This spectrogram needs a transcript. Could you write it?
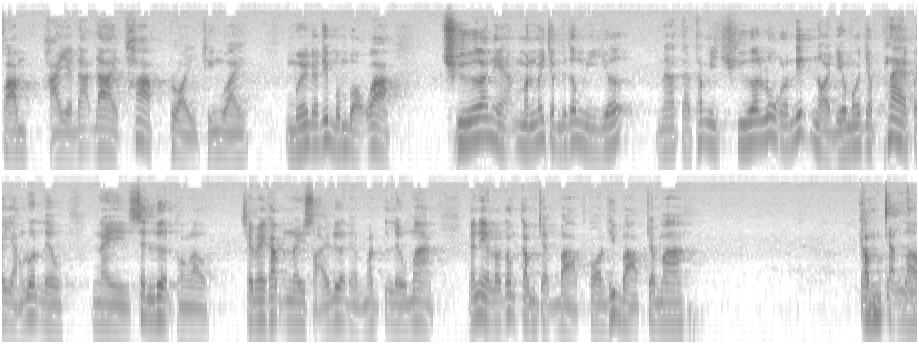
ความหายนะได้ ถ้าปล่อยทิ้งไว้ เหมือนกับที่ผมบอกว่า เชื้อเนี่ยมันไม่จำเป็นต้องมีเยอะ นะแต่ถ้ามีเชื้อโรคละนิดหน่อยเดี๋ยวมันก็จะแพร่ไปอย่างรวดเร็วในเส้นเลือดของเราใช่ไหมครับในสายเลือดเนี่ยมันเร็วมากนั้นเนี่ยเราต้องกำจัดบาปก่อนที่บาปจะมากำจัดเรา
